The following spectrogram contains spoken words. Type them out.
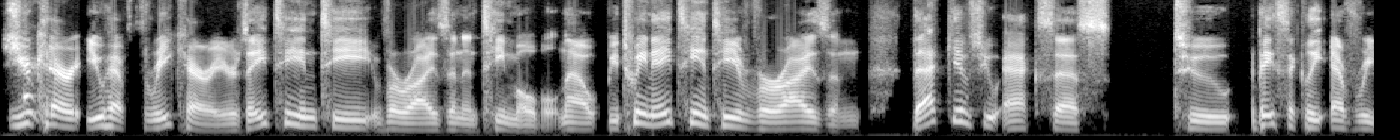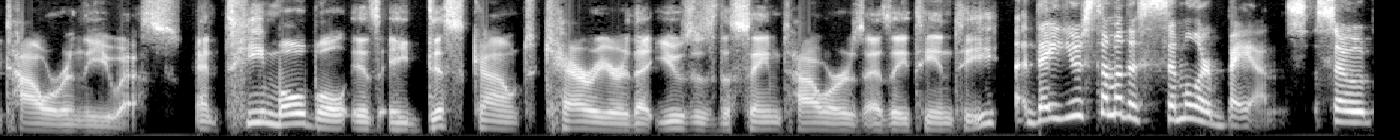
sure. you carry you have three carriers: AT and T, Verizon, and T-Mobile. Now, between AT and T and Verizon, that gives you access to basically every tower in the US. And T-Mobile is a discount carrier that uses the same towers as AT&T. They use some of the similar bands. So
